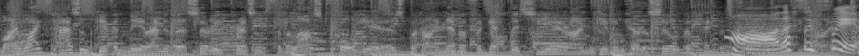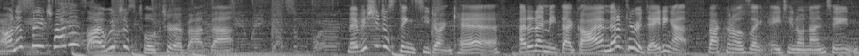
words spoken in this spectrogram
My wife hasn't given me an anniversary present for the last four years, but I never forget this year I'm giving her a silver pendant. Aw, that's so sweet. Honestly, Travis, I would just talk to her about that. Maybe she just thinks you don't care. How did I meet that guy? I met him through a dating app back when I was like 18 or 19.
